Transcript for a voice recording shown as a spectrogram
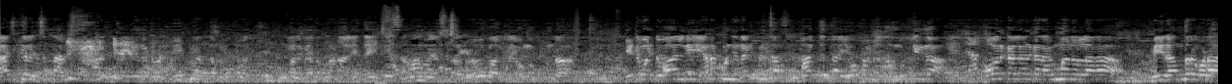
రాజకీయాలు చిన్న అభిప్రాయాలు కలిగినటువంటి మీద పడాలి దయచేసి అర్థం రోగాలు ఇవ్వకుండా ఇటువంటి వాళ్ళని వెనకుండి నడిపించాల్సిన బాధ్యత యువకుల మీద ముఖ్యంగా పవన్ కళ్యాణ్ గారి అభిమానులారా మీరందరూ కూడా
